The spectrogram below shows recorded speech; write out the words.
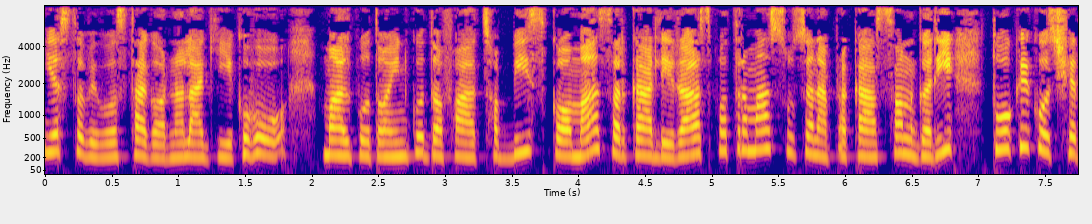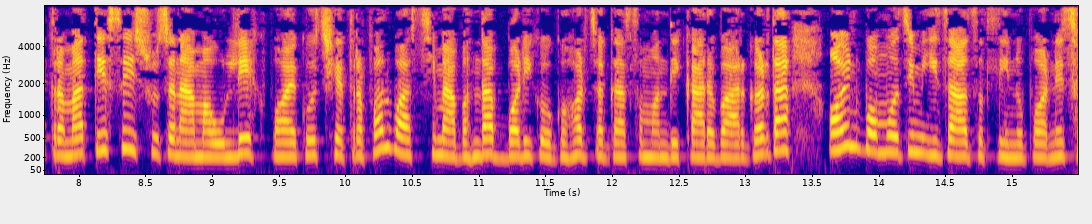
यस्तो व्यवस्था गर्न लागि हो। मालपोत ऐनको दफा छब्बीस कमा सरकारले राजपत्रमा सूचना प्रकाशन गरी तोकेको क्षेत्रमा त्यसै सूचनामा उल्लेख भएको क्षेत्रफल वा सीमा भन्दा बढ़ीको घर जग्गा सम्बन्धी कारोबार गर्दा ऐन बमोजिम इजाजत लिनुपर्नेछ।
